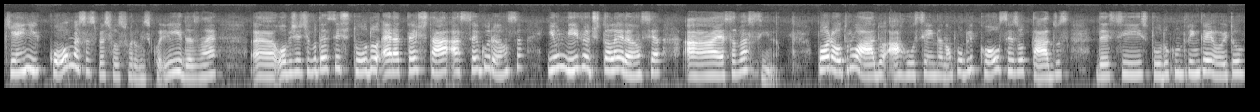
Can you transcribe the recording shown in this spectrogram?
quem e como essas pessoas foram escolhidas, né? Uh, o objetivo desse estudo era testar a segurança e o nível de tolerância a essa vacina. Por outro lado, a Rússia ainda não publicou os resultados desse estudo com 38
